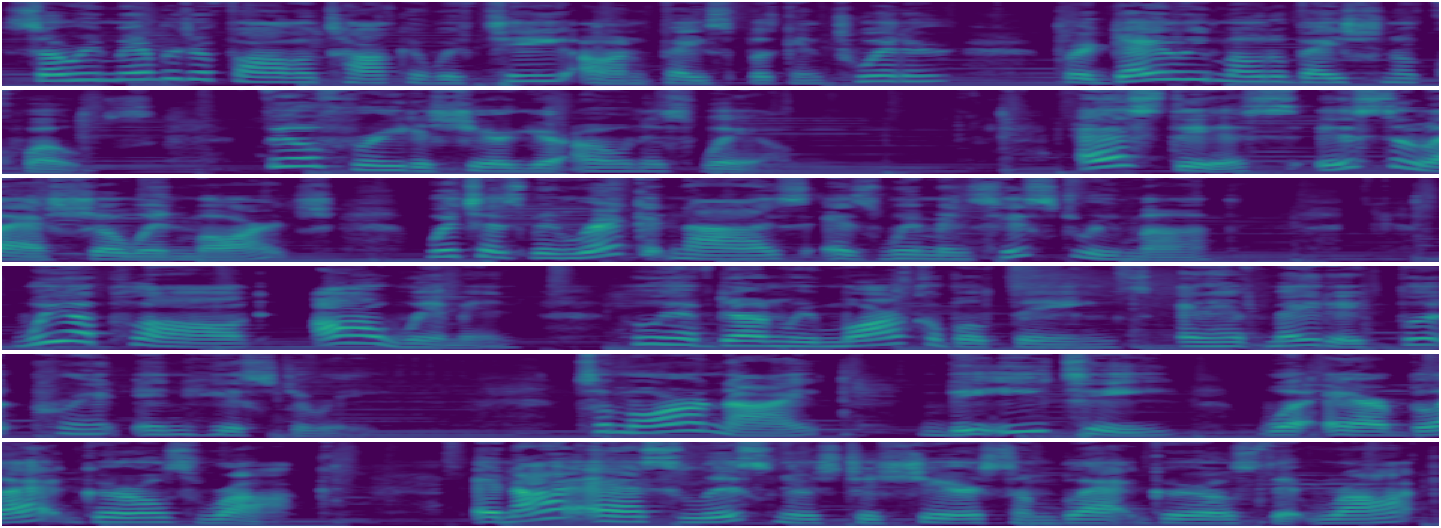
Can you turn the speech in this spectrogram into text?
so remember to follow Talking with T on Facebook and Twitter for daily motivational quotes. Feel free to share your own as well. As this is the last show in March, which has been recognized as Women's History Month, we applaud all women who have done remarkable things and have made a footprint in history. Tomorrow night, BET will air Black Girls Rock. And I asked listeners to share some black girls that rock,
